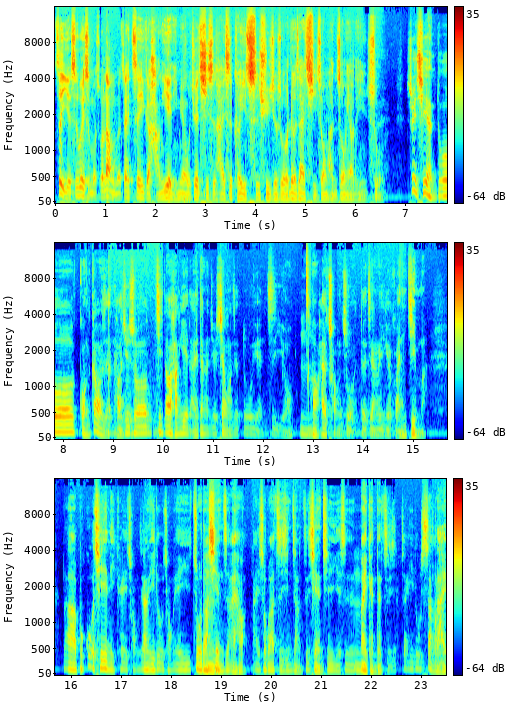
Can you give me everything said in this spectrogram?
这也是为什么说让我们在这一个行业里面，我觉得其实还是可以持续，就是说乐在其中很重要的因素。所以其实很多广告人哈，就是说进到行业来，当然就向往这多元自由，嗯，好，还有创作的这样的一个环境嘛。那不过其实你可以从这样一路从 A 一做到现在哈，爱说巴执行长之前其实也是麦肯的执行，这样一路上来，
